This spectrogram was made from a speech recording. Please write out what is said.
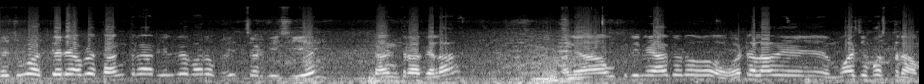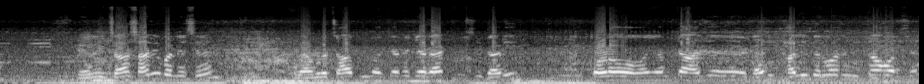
તો જુઓ અત્યારે આપણે ધાંગધ્રા રેલવે વાળો બ્રિજ ચડવી છીએ. ધાંગધ્રા પહેલા અને આ ઉતરીને આગળ હોટલ આવે મોજ મસ્તરામ. એની ચા સારી બને છે. અને આપણે ચા પીવા ક્યારે ક્યારે રાખવી છે ગાડી. પણ એમ કે આજે ગાડી ખાલી કરવાની ઉતાવળ છે.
